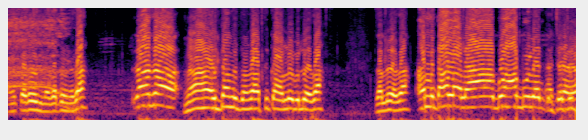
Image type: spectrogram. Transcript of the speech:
আমি কথা বলি না কথা বলি না যা। রাজা। না একদম একদম যা তুই কাউলে বলে যা। জালো যা আমি দালা না লেন। আচ্ছা তুই যা,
